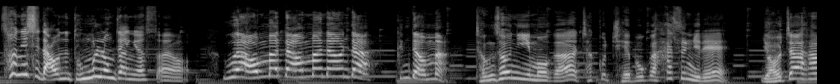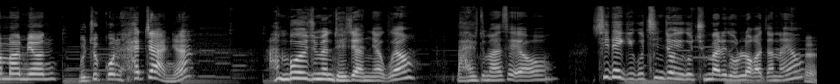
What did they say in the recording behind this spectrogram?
선희 씨 나오는 동물농장이었어요 우와, 엄마다, 엄마 나온다. 근데 엄마, 정선이 이모가 자꾸 제보가 하순이래. 여자 하마면 무조건 하자 아니야? 안 보여주면 되지 않냐고요? 말도 마세요 시댁이고 친정이고 주말에 놀러 가잖아요 네.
